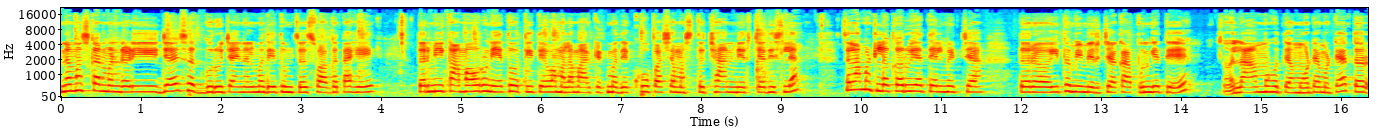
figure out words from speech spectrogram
नमस्कार मंडळी जय सद्गुरू चॅनलमध्ये तुमचं स्वागत आहे. तर मी कामावरून येत होती तेव्हा मला मार्केटमध्ये खूप अशा मस्त छान मिरच्या दिसल्या. चला म्हटलं करूया तेल मिरच्या. तर इथं मी मिरच्या कापून घेते. लांब होत्या मोठ्या मोठ्या तर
